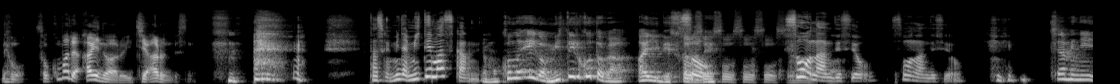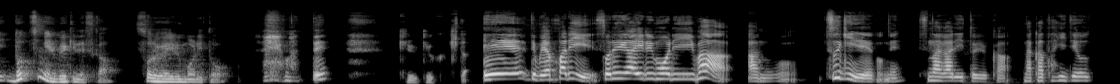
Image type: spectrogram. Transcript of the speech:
でも、そこまで愛のある1あるんですね。確かにみんな見てますからねいや。もうこの映画を見てることが愛ですからね。そうそうそうそう。そうなんですよ。そうなんですよ。ちなみに、どっち見るべきですか？それがいる森と。え、待って。究極来た。えー、でもやっぱり、それがいる森は、あの、次へのね、つながりというか、中田秀夫。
